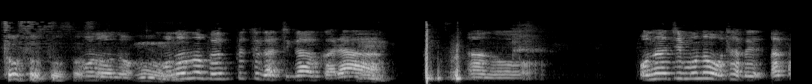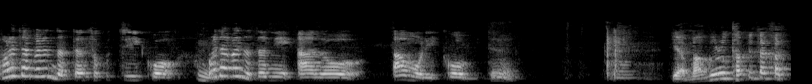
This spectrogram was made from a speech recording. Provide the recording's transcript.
そうそうそうそう。ものの。うんものの分布が違うから、うんあの、同じものを食べ、あ、これ食べるんだったらそっち行こう。うんこれ食べるんだったらに、あの、青森行こうみたいな。うんいや、マグロ食べたかっ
